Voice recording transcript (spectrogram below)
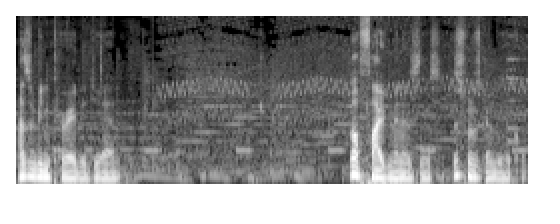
Hasn't been created yet. About five minutes this. This one's gonna be a quick.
